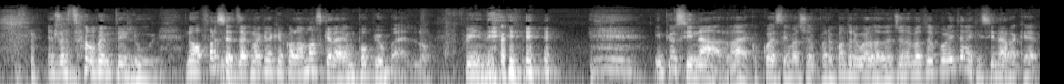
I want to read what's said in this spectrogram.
Esattamente lui. No, forse Zack McCracken con la maschera è un po' più bello. Quindi. In più si narra, ecco, questo invece per quanto riguarda la leggenda metropolitana, che si narra che,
